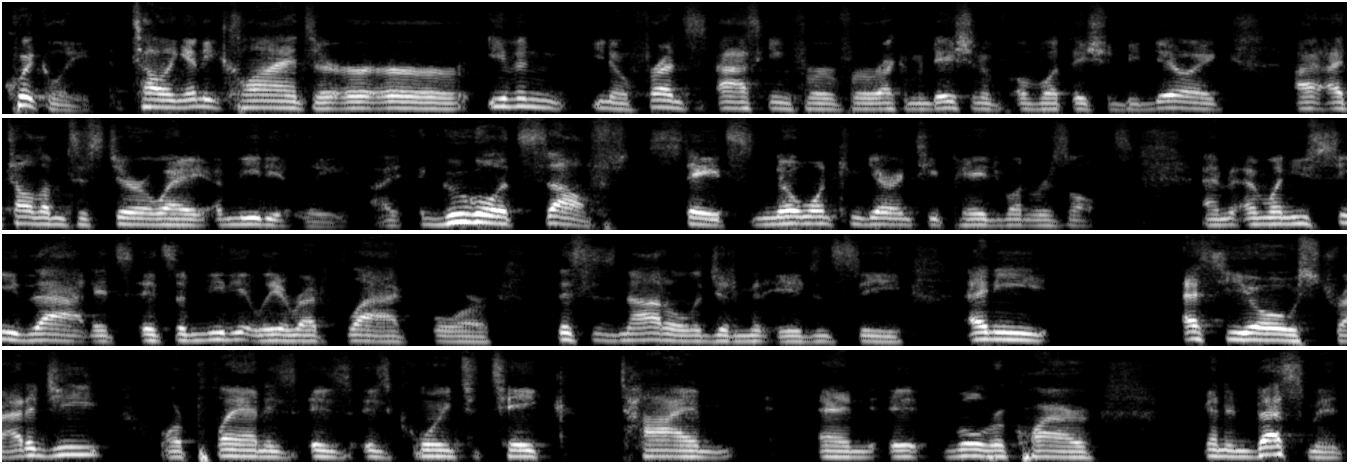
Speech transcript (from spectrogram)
quickly telling any clients or, or, or, even you know friends asking for for a recommendation of, of what they should be doing I, I tell them to steer away immediately. I, google itself states no one can guarantee page one results. And and when you see that it's it's immediately a red flag for this is not a legitimate agency. Any seo strategy or plan is is is going to take time and it will require an investment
